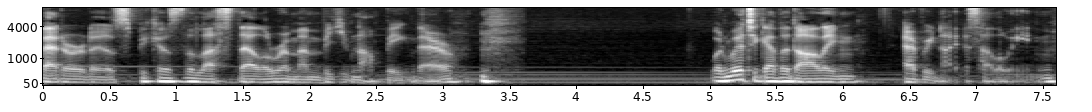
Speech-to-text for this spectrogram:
better it is because the less they'll remember you not being there. when we're together, darling, every night is Halloween.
